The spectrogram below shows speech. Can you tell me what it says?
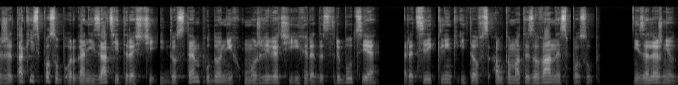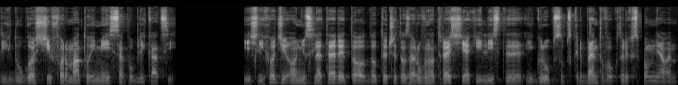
że taki sposób organizacji treści i dostępu do nich umożliwia Ci ich redystrybucję, recykling i to w zautomatyzowany sposób, niezależnie od ich długości, formatu i miejsca publikacji. Jeśli chodzi o newslettery, to dotyczy to zarówno treści, jak i listy i grup subskrybentów, o których wspomniałem.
